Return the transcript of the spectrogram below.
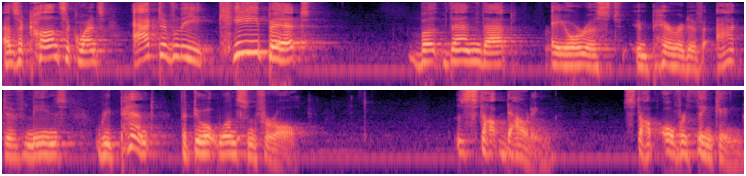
As a consequence, actively keep it but then that aorist imperative active means repent, but do it once and for all. Stop doubting. Stop overthinking.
